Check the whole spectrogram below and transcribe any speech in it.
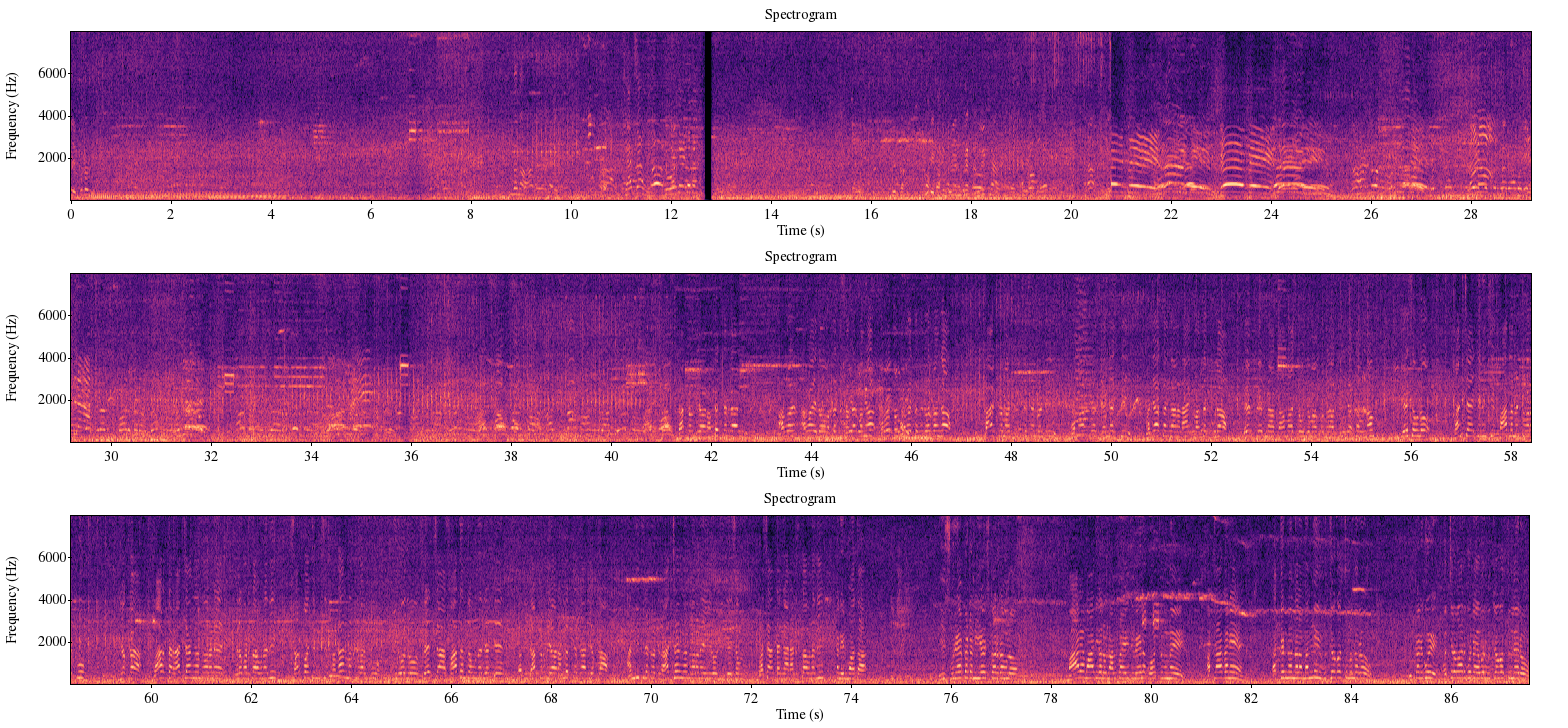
ఉంది ఎప్పుడు ఉంది కార్యక్రమానికి వచ్చేసినటువంటి ఎంఆర్పిఎస్ ఎంఎస్పీ ప్రజా సంఘాల నాయకులందరికీ కూడా పేరు పేరున సామాజిక ఉద్యమ తెలియజేస్తూ ఉన్నాం. ఈ దేశంలో పంచాయతీ నుంచి పార్లమెంటు వరకు ఈ యొక్క భారత రాజ్యాంగం ద్వారానే నిలబడతా ఉన్నది. సర్పంచ్ నుంచి ప్రధానమంత్రి వరకు ఈ స్వేచ్ఛ స్వాతంత్రం ఉన్నది అంటే అది డాక్టర్ బిఆర్ అంబేద్కర్ గారి యొక్క అందించినటువంటి రాజ్యాంగం ద్వారానే ఈరోజు ఈ దేశం ప్రశాంతంగా నడుస్తూ ఉన్నది. నిర్మాత ఈ సూర్యాపేట నియోజకవర్గంలో మాల మాదిగలు నలభై ఐదు వేల ఓట్లు ఉన్నాయి. అట్లాగనే పద్దెనిమిది వందల మంది ఉద్యోగస్తులు ఉన్నారు. ఇక్కడికి వచ్చిన వారు కూడా ఎవరు ఉద్యోగస్తులు లేరు.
